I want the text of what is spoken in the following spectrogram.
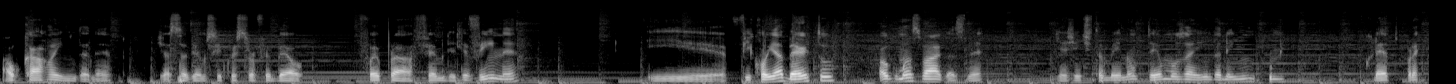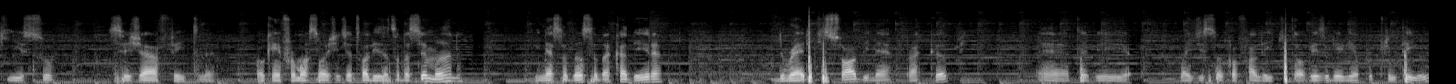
ao carro ainda, né? Já sabemos que Christopher Bell foi para Family Levin, né? E ficou em aberto algumas vagas, né? E a gente também não temos ainda nenhum concreto para que isso seja feito, né? Qualquer informação a gente atualiza toda semana. E nessa dança da cadeira, do Red que sobe, né, para Cup, é, teve uma edição que eu falei que talvez ele iria por 31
